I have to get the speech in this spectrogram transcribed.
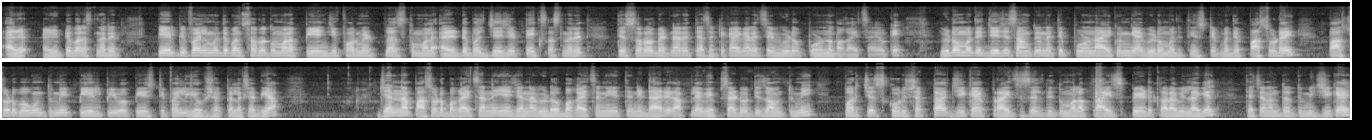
ॲडि ॲडिटेबल असणार. आहेत पी एल पी फाईलमध्ये पण सर्व तुम्हाला P N G format plus तुम्हाला ॲडिटेबल जे जे टेक्स्ट असणार आहेत ते सर्व भेटणार आहेत. त्यासाठी काय करायचं आहे? व्हिडिओ पूर्ण बघायचा आहे ओके व्हिडिओमध्ये जे जे सांगतो ना ते पूर्ण ऐकून घ्या. व्हिडिओमध्ये तीन स्टेपमध्ये पासवर्ड आहे. पासवर्ड बघून तुम्ही पी एल पी व पी एस टी फाईल घेऊ शकता लक्षात घ्या. ज्यांना पासवर्ड बघायचा नाही आहे ज्यांना व्हिडिओ बघायचा नाही आहे त्यांनी डायरेक्ट आपल्या वेबसाईटवरती जाऊन तुम्ही परचेस करू शकता. जी काय प्राईस असेल ती तुम्हाला प्राईस पेड करावी लागेल. त्याच्यानंतर तुम्ही जी काय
